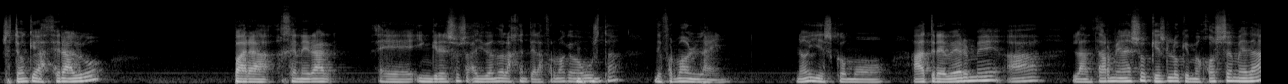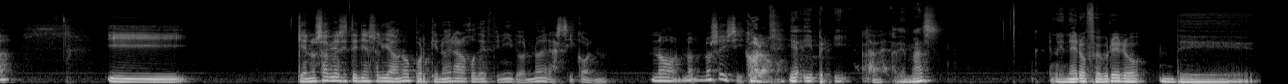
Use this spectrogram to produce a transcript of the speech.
O sea, tengo que hacer algo para generar eh, ingresos ayudando a la gente de la forma que me gusta, de forma online. ¿no? Y es como atreverme a lanzarme a eso, que es lo que mejor se me da y que no sabía si tenía salida o no porque no era algo definido, no era psicólogo. No, no, no soy psicólogo. Y, a- además, en enero, febrero de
